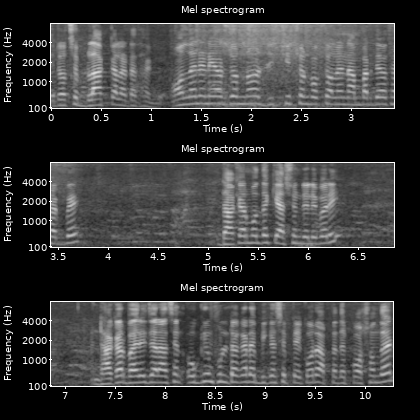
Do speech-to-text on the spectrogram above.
এটা হচ্ছে ব্ল্যাক কালারটা থাকবে। অনলাইনে নেওয়ার জন্য ডিসক্রিপশন বক্সে অনলাইন নাম্বার দেওয়া থাকবে। ঢাকার মধ্যে ক্যাশ অন ডেলিভারি ঢাকার বাইরে যারা আছেন, অগ্রিম ফুল টাকাটা বিকাশে পে করে আপনাদের পছন্দের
